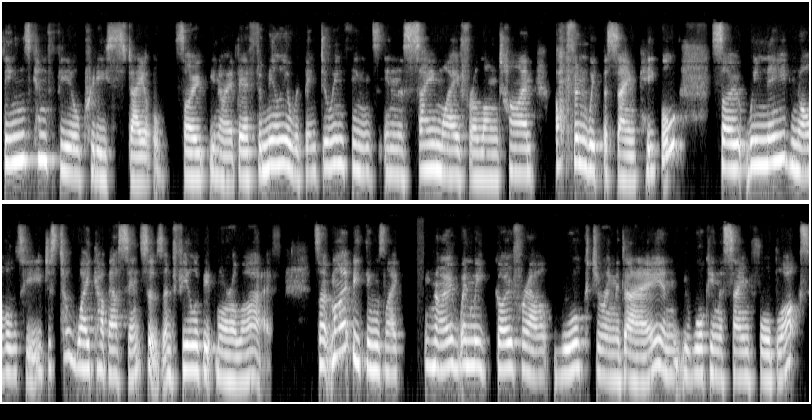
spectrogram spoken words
things can feel pretty stale. So, you know, they're familiar. We've been doing things in the same way for a long time, often with the same people. So, we need novelty just to wake up our senses and feel a bit more alive. So, it might be things like you know, when we go for our walk during the day and you're walking the same four blocks,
